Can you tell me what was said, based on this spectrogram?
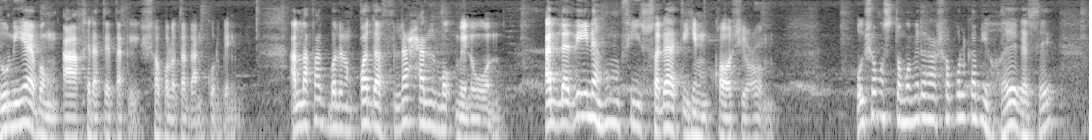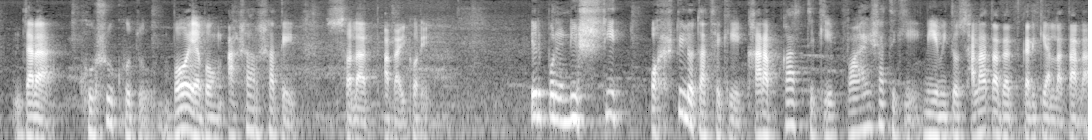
দুনিয়া এবং আখেরাতে তাকে সফলতা দান করবেন। আল্লাহ পাক বলেন, কদ আফলাহাল মুমিনুন আল্লাযীনা হুম ফি সালাতিহিম খাশিউন। ওই সমস্ত মমিনেরা সফলকামী হয়ে গেছে যারা খুশু খুজু, বয় এবং আশার সাথে সলাদ আদায় করে। এরপরে নিশ্চিত অশ্লীলতা থেকে, খারাপ কাজ থেকে, পয়সা থেকে নিয়মিত সালাত আদায়কারীকে আল্লাহ তালা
